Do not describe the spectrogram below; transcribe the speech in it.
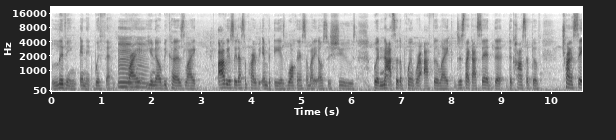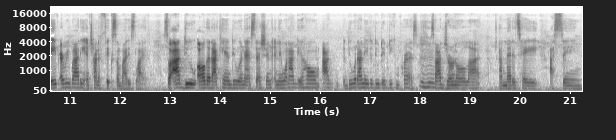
living in it with them, right? Mm-hmm. You know, because like obviously that's a part of empathy is walking in somebody else's shoes, but not to the point where I feel like just like I said, the the concept of trying to save everybody and trying to fix somebody's life. So I do all that I can do in that session, and then when I get home, I do what I need to do to decompress. Mm-hmm. So I journal a lot. I meditate, I sing,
